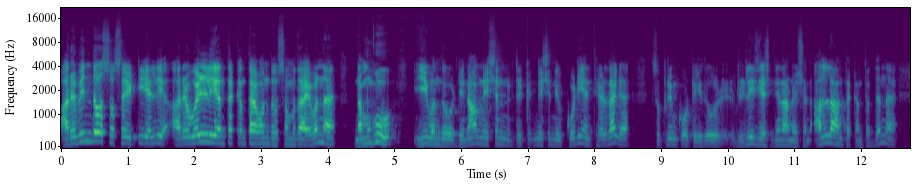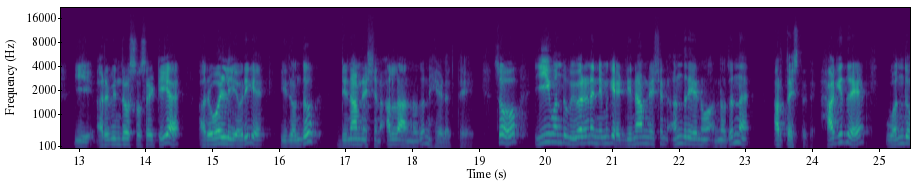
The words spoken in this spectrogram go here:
ಅರವಿಂದೋ ಸೊಸೈಟಿಯಲ್ಲಿ ಅರವಳ್ಳಿ ಅಂತಕ್ಕಂಥ ಒಂದು ಸಮುದಾಯವನ್ನು ನಮಗೂ ಈ ಒಂದು ಡಿನಾಮಿನೇಷನ್ ರಿಕಗ್ನೇಷನ್ ನೀವು ಕೊಡಿ ಅಂತ ಹೇಳಿದಾಗ ಸುಪ್ರೀಂ ಕೋರ್ಟ್ ಇದು ರಿಲಿಜಿಯಸ್ ಡಿನಾಮಿನೇಷನ್ ಅಲ್ಲ ಅಂತಕ್ಕಂಥದ್ದನ್ನು ಈ ಅರವಿಂದೋ ಸೊಸೈಟಿಯ ಅರವಳ್ಳಿಯವರಿಗೆ ಇದೊಂದು ಡಿನಾಮಿನೇಷನ್ ಅಲ್ಲ ಅನ್ನೋದನ್ನು ಹೇಳುತ್ತೆ. ಸೊ ಈ ಒಂದು ವಿವರಣೆ ನಿಮಗೆ ಡಿನಾಮಿನೇಷನ್ ಅಂದ್ರೆ ಏನು ಅನ್ನೋದನ್ನು ಅರ್ಥೈಸ್ತದೆ. ಹಾಗಿದ್ರೆ ಒಂದು,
